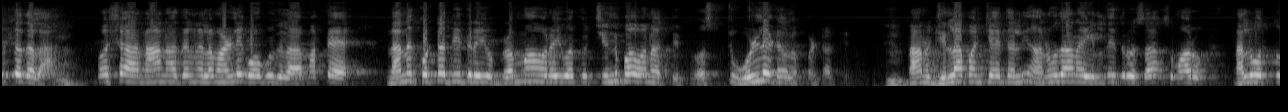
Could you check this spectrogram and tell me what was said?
ಇರ್ತದಲ್ಲ. ಬಹುಶಃ ನಾನು ಅದನ್ನೆಲ್ಲ ಮಾಡ್ಲಿಕ್ಕೆ ಹೋಗುದಿಲ್ಲ. ಮತ್ತೆ ನನಗೆ ಕೊಟ್ಟದ್ದಿದ್ರೆ ಇವು ಬ್ರಹ್ಮ ಅವರ ಇವತ್ತು ಚಿನ್ನಭವನ ಆಗ್ತಿತ್ತು. ಅಷ್ಟು ಒಳ್ಳೆ ಡೆವಲಪ್ಮೆಂಟ್ ಆಗ್ತಿತ್ತು. ನಾನು ಜಿಲ್ಲಾ ಪಂಚಾಯತಲ್ಲಿ ಅನುದಾನ ಇಲ್ದಿದ್ರು ಸಹ ಸುಮಾರು ನಲವತ್ತು,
